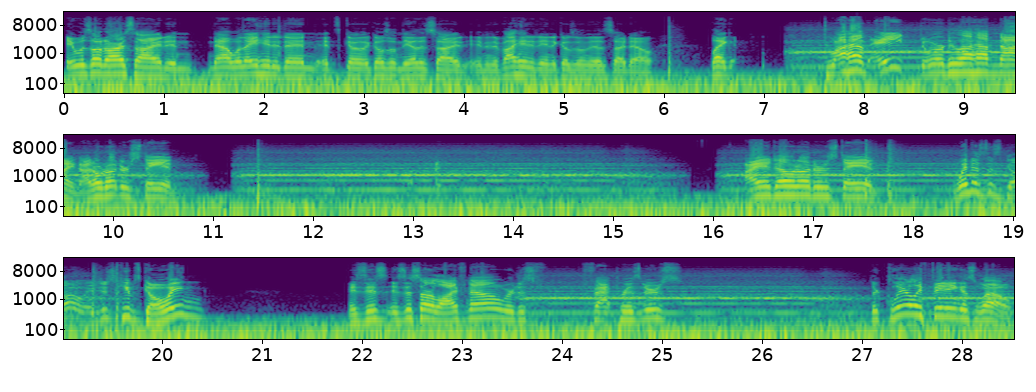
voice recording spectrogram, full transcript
it was on our side, and now when they hit it in, it's go it goes on the other side, and if I hit it in, it goes on the other side now. Like, do I have eight, or do I have nine? I don't understand. I don't understand. When does this go? It just keeps going? Is this is this our life now? We're just fat prisoners? They're clearly fitting as well.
